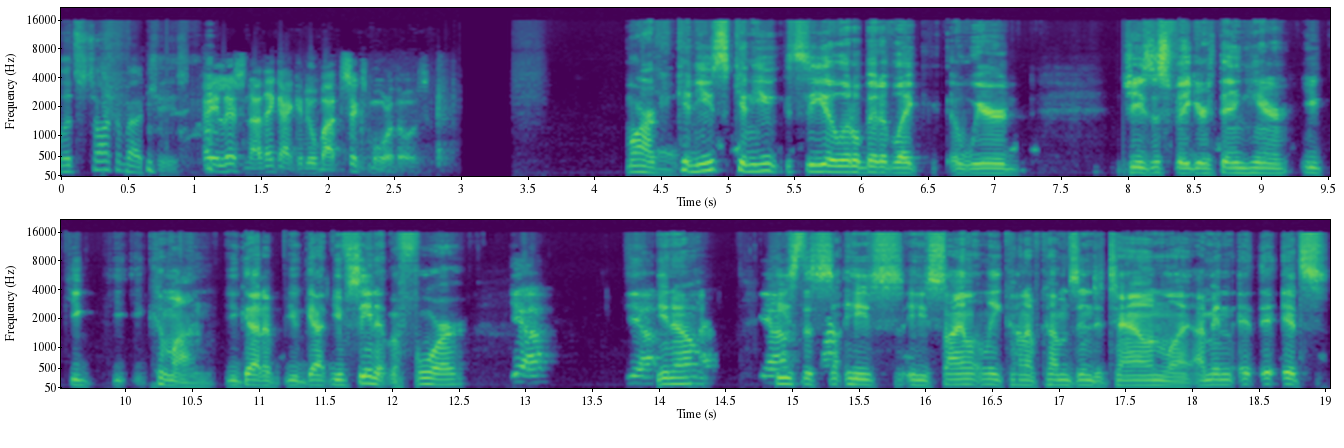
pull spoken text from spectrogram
Let's talk about Jesus. Hey, listen, I think I can do about six more of those. Mark, can you can you see a little bit of like a weird Jesus figure thing here? You you, you come on, you gotta you got you've seen it before, Yeah, yeah, you know. yeah. He's the he's he silently kind of comes into town like I mean it, it- it's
